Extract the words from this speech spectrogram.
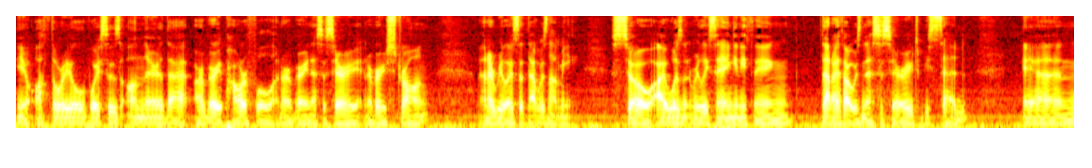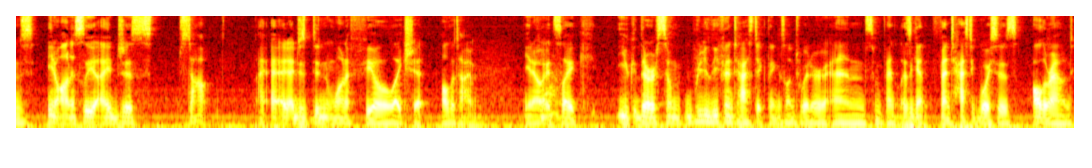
you know, authorial voices on there that are very powerful and are very necessary and are very strong. And I realized that that was not me. So I wasn't really saying anything that I thought was necessary to be said. And, you know, honestly, I just stopped. I, I, I just didn't want to feel like shit all the time. You know, Yeah. it's like you could, there are some really fantastic things on Twitter and some, fan, again, fantastic voices all around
